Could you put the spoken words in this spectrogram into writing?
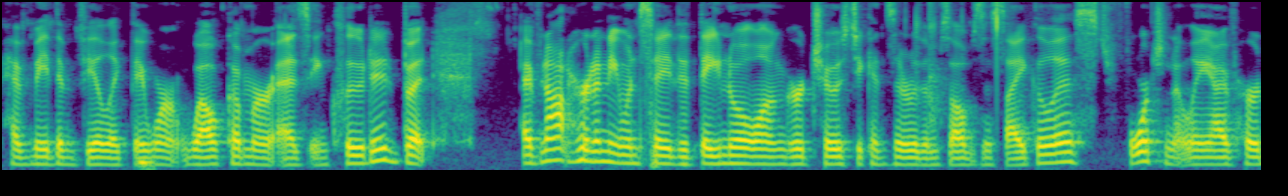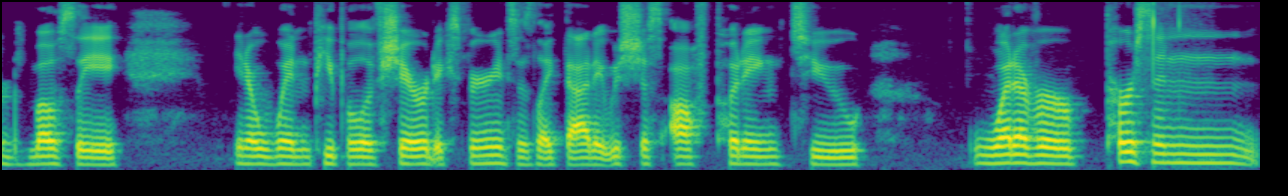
have made them feel like they weren't welcome or as included. But I've not heard anyone say that they no longer chose to consider themselves a cyclist. Fortunately, I've heard mostly, you know, when people have shared experiences like that, it was just off putting to whatever person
